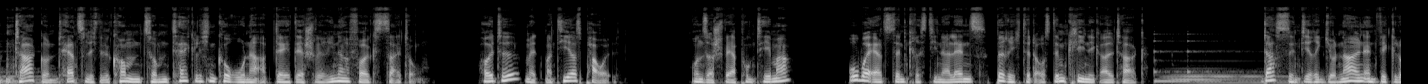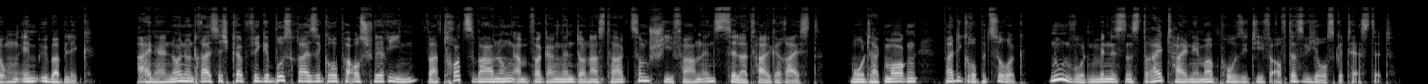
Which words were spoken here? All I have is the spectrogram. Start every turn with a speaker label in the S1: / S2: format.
S1: Guten Tag und herzlich willkommen zum täglichen Corona-Update der Schweriner Volkszeitung. Heute mit Matthias Paul. Unser Schwerpunktthema Oberärztin Christina Lenz berichtet aus dem Klinikalltag. Das sind die regionalen Entwicklungen im Überblick. Eine 39-köpfige Busreisegruppe aus Schwerin war trotz Warnung am vergangenen Donnerstag zum Skifahren ins Zillertal gereist. Montagmorgen war die Gruppe zurück. Nun wurden mindestens drei Teilnehmer positiv auf das Virus getestet.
